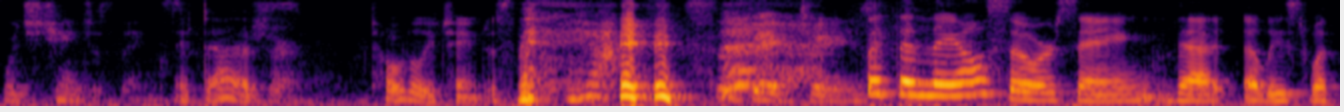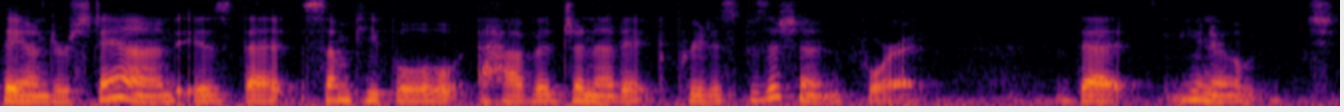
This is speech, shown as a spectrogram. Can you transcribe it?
Which changes things. It does. sure. Totally changes things. Yeah, it's a big change. but then they also are saying that, at least what they understand, is that some people have a genetic predisposition for it. That, you know, t-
